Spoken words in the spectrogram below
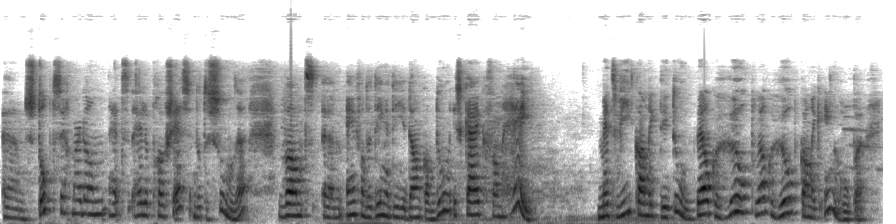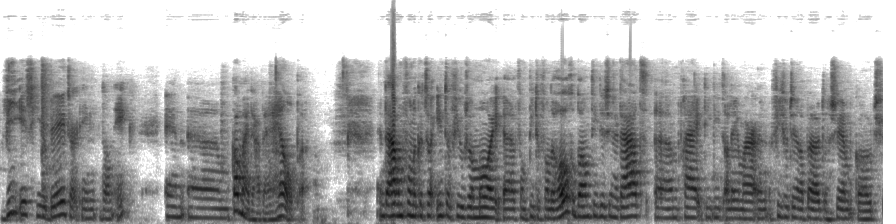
um, stopt zeg maar dan het hele proces. En dat is zonde. Want um, een van de dingen die je dan kan doen is kijken van, hey, met wie kan ik dit doen? Welke hulp, welke hulp kan ik inroepen? Wie is hier beter in dan ik? En um, kan mij daarbij helpen? En daarom vond ik het zo'n interview zo mooi uh, van Pieter van der Hogeband, die dus inderdaad um, vrij, die niet alleen maar een fysiotherapeut, een zwemcoach,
